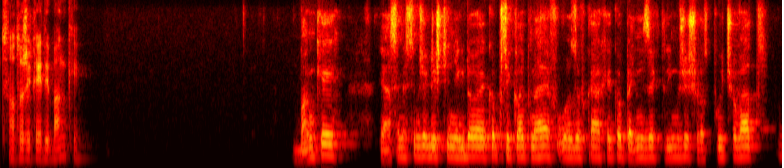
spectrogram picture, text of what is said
Co na to říkají ty banky? Banky, já si myslím, že když ti někdo jako přiklepne v úvozovkách jako peníze, které můžeš rozpůjčovat, eh,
